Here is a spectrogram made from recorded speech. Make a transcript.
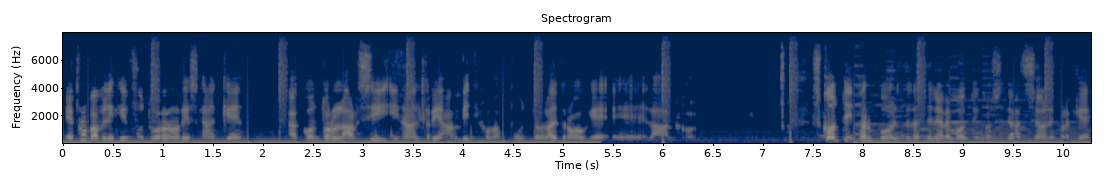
è probabile che in futuro non riesca anche a controllarsi in altri ambiti come appunto le droghe e l'alcol. Sconto iperbolico da tenere molto in considerazione perché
